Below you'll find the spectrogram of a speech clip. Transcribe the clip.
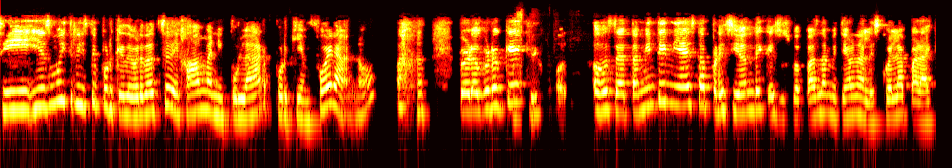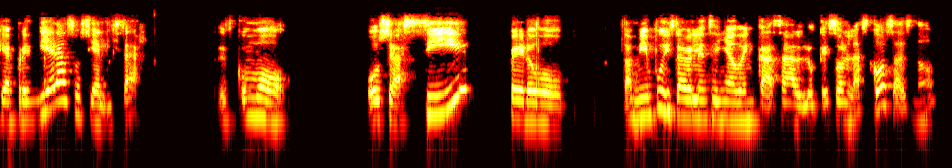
Sí, y es muy triste porque de verdad se dejaba manipular por quien fuera, ¿no? Pero creo que Sí. o- o sea, también tenía esta presión de que sus papás la metieron a la escuela para que aprendiera a socializar. Es como, o sea, sí, pero también pudiste haberle enseñado en casa lo que son las cosas, ¿no?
